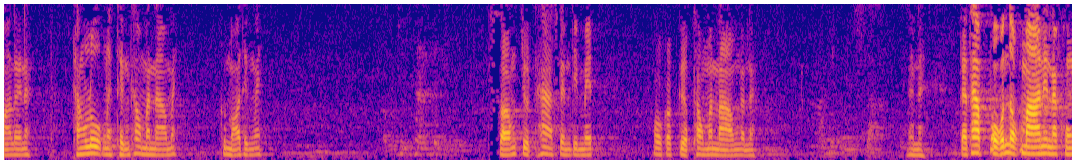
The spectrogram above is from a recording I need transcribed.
มาเลยนะทั้งลูกนะถึงเท่ามะนาวไหมคุณหมอถึงไหมสองจุดห้าเซนติเมตรโอ้ก็เกือบเท่ามะนาวกันนะนั่นนะแต่ถ้าโปนออกมาเนี่ยนะคง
